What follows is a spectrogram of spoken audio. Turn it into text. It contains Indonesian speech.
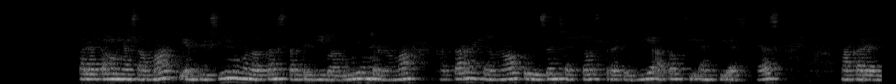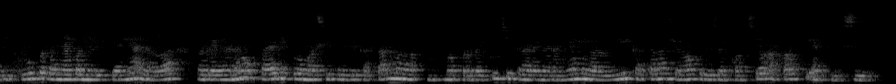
Pada tahun yang sama, KNTC mengeluarkan strategi baru yang bernama Qatar National Tourism Sector Strategy atau KNTSS. Maka dari itu, pertanyaan penelitiannya adalah bagaimana upaya diplomasi publik Qatar memperbaiki citra negaranya melalui Qatar National Tourism Council atau KNTC.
